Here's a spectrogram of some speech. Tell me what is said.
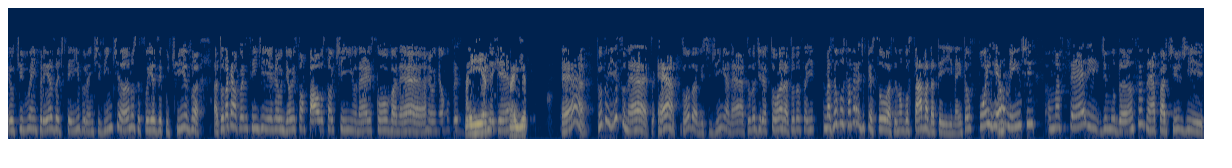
eu tive uma empresa de TI durante 20 anos, eu fui executiva, toda aquela coisa assim de reunião em São Paulo, saltinho, né, escova, né, reunião com o presidente, saía, não sei o quê. Saía. É, tudo isso, né? É, toda vestidinha, né? Toda diretora, toda isso aí. Mas eu gostava era de pessoas, eu não gostava da TI, né? Então foi realmente uma série de mudanças, né? A partir de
